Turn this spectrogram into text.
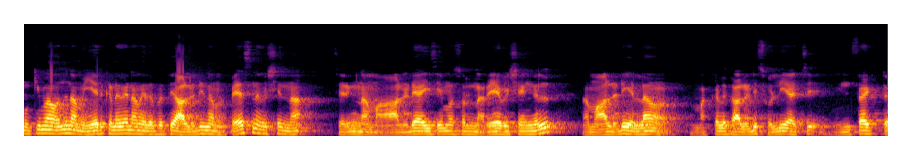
முக்கியமாக வந்து நம்ம ஏற்கனவே நம்ம இதை பற்றி ஆல்ரெடி நம்ம பேசின விஷயந்தான் சரிங்க நம்ம ஆல்ரெடி ஐசியமாக சொல்ல நிறைய விஷயங்கள் நம்ம ஆல்ரெடி எல்லாம் மக்களுக்கு ஆல்ரெடி சொல்லியாச்சு. இன்ஃபேக்ட்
